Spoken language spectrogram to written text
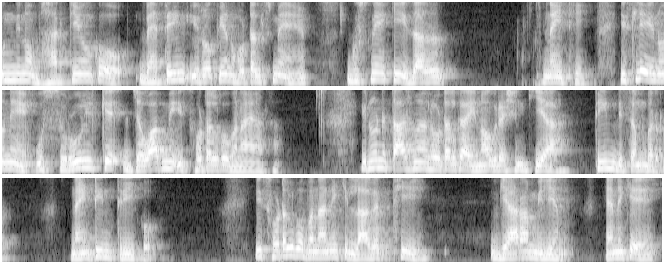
उन दिनों भारतीयों को बेहतरीन यूरोपियन होटल्स में घुसने की इजाज़त नहीं थी। इसलिए इन्होंने उस रूल के जवाब में इस होटल को बनाया था। इन्होंने ताजमहल होटल का इनाग्रेशन किया तीन दिसंबर 1903 को। इस होटल को बनाने की लागत थी 11 मिलियन, यानी कि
